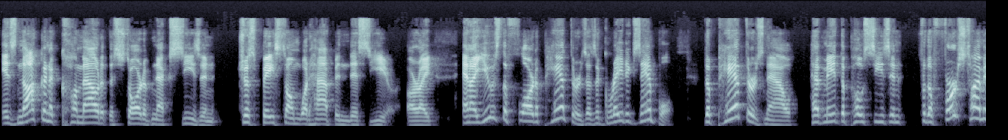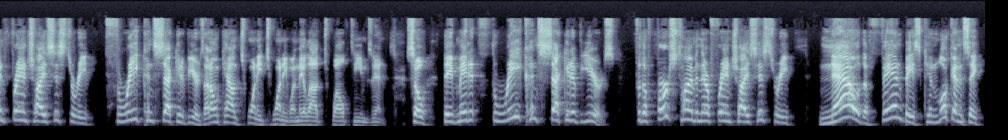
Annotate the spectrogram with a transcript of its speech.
is not going to come out at the start of next season just based on what happened this year. All right. And I use the Florida Panthers as a great example. The Panthers now have made the postseason for the first time in franchise history three consecutive years. I don't count 2020 when they allowed 12 teams in. So they've made it three consecutive years. For the first time in their franchise history, now the fan base can look at and say,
